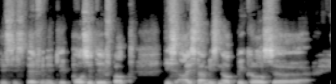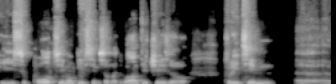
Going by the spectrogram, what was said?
This is definitely positive, but this ice time is not because uh, he supports him or gives him some advantages or treats him uh,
